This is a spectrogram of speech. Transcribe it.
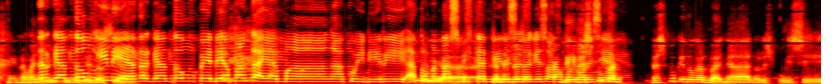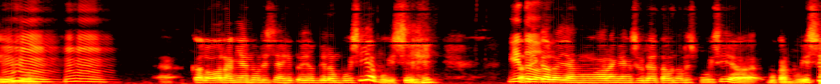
Tergantung ini ya, tergantung pede apa enggak ya mengakui diri atau Iya. menasbihkan Kan diri sebagai seorang di penulis Facebook ya. kan, Facebook itu kan banyak nulis puisi itu. Mhm, mhm. Nah, kalau orang yang nulisnya itu ya bilang puisi ya puisi. Gitu. Tapi kalau yang orang yang sudah tahu nulis puisi ya bukan puisi.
